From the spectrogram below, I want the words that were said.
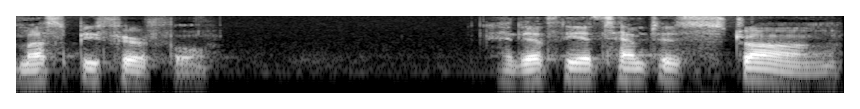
must be fearful, and if the attempt is strong,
